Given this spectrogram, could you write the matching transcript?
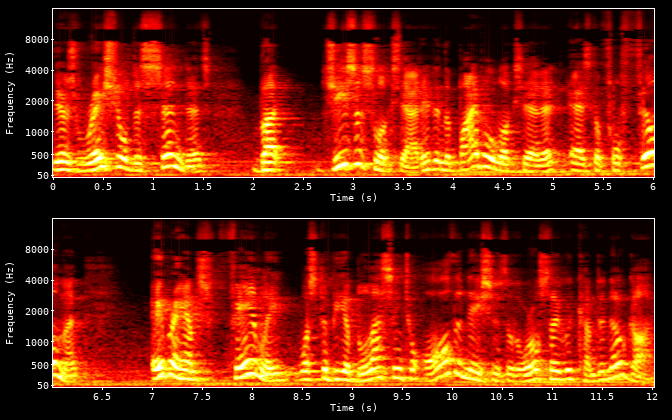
There's racial descendants, but Jesus looks at it and the Bible looks at it as the fulfillment Abraham's family was to be a blessing to all the nations of the world so they would come to know God.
